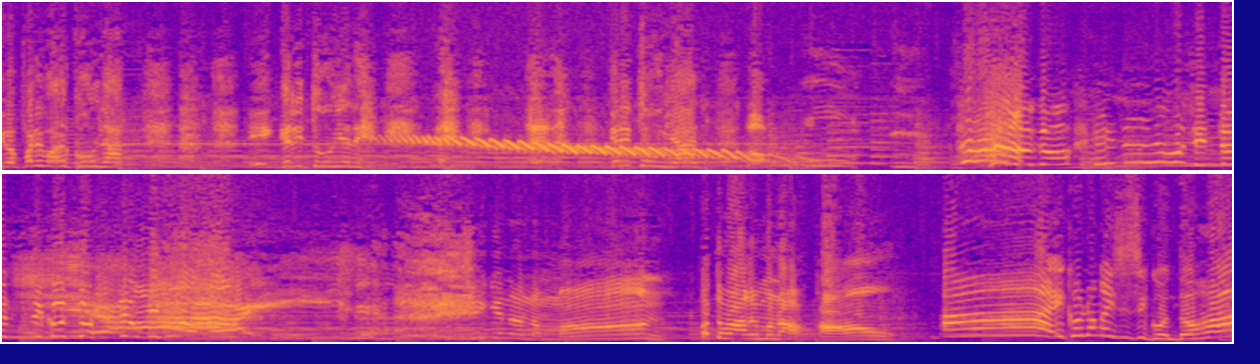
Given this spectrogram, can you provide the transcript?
ipapaliwanag ko ang lahat. Eh, ganito yan eh. Eh, ganito yan. Oh, oh, mm. Talaga? Hindi ako si Don Segundo. Yung ginawa ko. Sige na naman. Patawarin mo na ako. Ah, ikaw na nga si Segundo, ha?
